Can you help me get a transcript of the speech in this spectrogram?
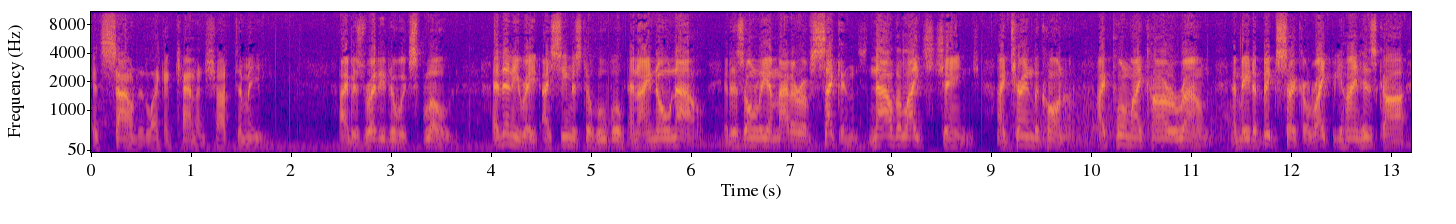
It sounded like a cannon shot to me. I was ready to explode. At any rate, I see Mr. Hoover, and I know now. It is only a matter of seconds. Now the lights change. I turn the corner. I pull my car around and made a big circle right behind his car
